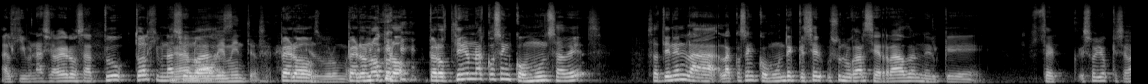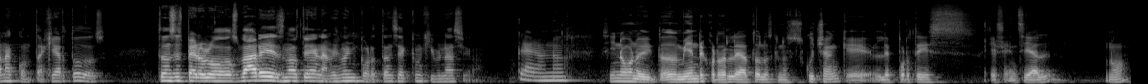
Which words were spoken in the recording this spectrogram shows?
al gimnasio. A ver, o sea, tú, tú al gimnasio Ah, no, vas. obviamente, o sea, Pero, es broma. pero no, pero, pero tienen una cosa en común, ¿sabes? O sea, tienen la, la cosa en común de que es, el- es un lugar cerrado en el que se, es obvio que se van a contagiar todos. Entonces, pero los bares no tienen la misma importancia que un gimnasio. Claro, no. Sí, no, bueno, y también recordarle a todos los que nos escuchan que el deporte es esencial, ¿no?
